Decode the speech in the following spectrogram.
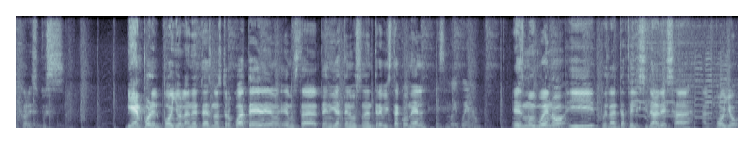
Híjoles, pues bien por el pollo, la neta es nuestro cuate, hemos ya tenemos una entrevista con él. Es muy bueno. Es muy bueno y pues la neta felicidades a- al pollo.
